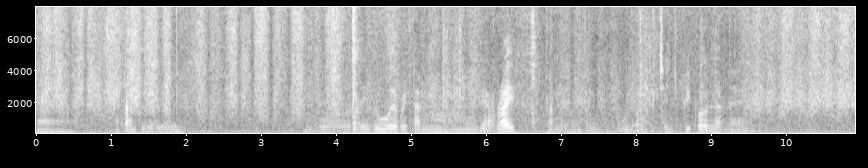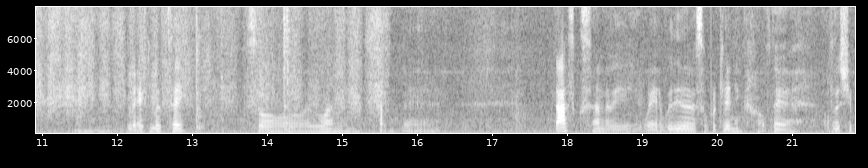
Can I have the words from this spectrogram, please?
uh, apparently what they do every time they arrive, and they're to, we're going to change people and uh, mm, let's say. So everyone have uh, tasks, and we, we, we did a super cleaning of the of the ship.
